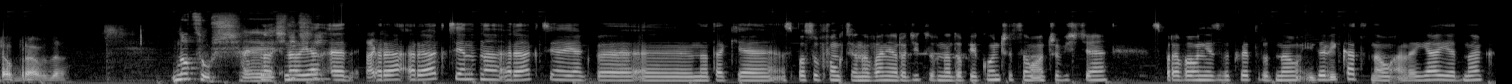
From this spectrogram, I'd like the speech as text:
To prawda. No cóż, e, no, no ja, e, tak? re, reakcja, na, reakcja jakby e, na takie sposób funkcjonowania rodziców nadopiekuńczy są oczywiście sprawą niezwykle trudną i delikatną, ale ja jednak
